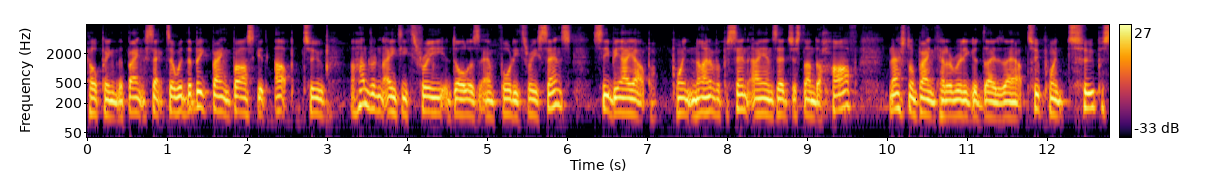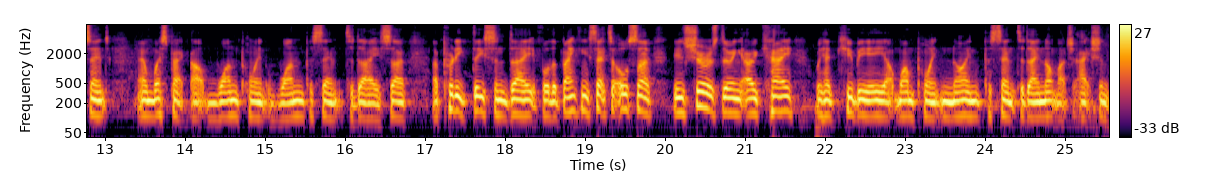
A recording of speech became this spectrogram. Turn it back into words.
helping the bank sector, with the big bank basket up to $183.43. CBA up 0.9 of a percent, ANZ just under half. National Bank had a really good day today, up 2.2%, and Westpac up 1.1% today. So, a pretty decent day for the banking sector. Also, the insurers doing okay. We had QBE up 1.9% today, not much action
